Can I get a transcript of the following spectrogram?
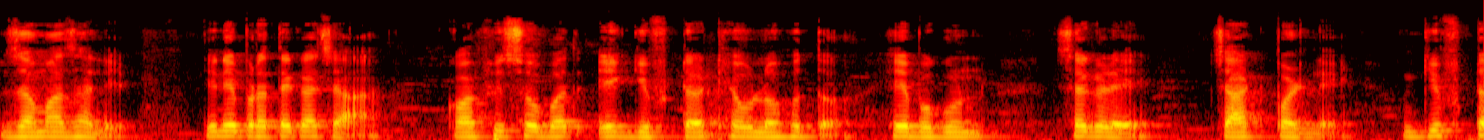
जमा झाले. तिने प्रत्येकाच्या कॉफीसोबत एक गिफ्ट ठेवलं होतं. हे बघून सगळे चाट पडले. गिफ्ट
